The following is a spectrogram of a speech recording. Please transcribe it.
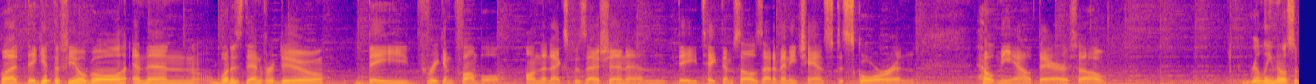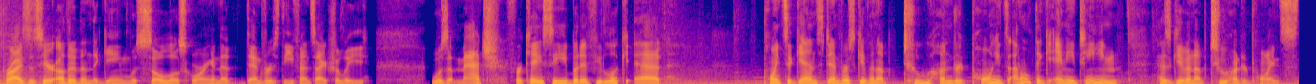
But they get the field goal, and then what does Denver do? They freaking fumble on the next possession, and they take themselves out of any chance to score and help me out there. So really no surprises here other than the game was so low scoring and that Denver's defense actually was a match for KC. But if you look at points against, Denver's given up 200 points. I don't think any team has given up 200 points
